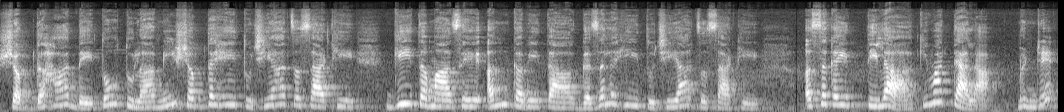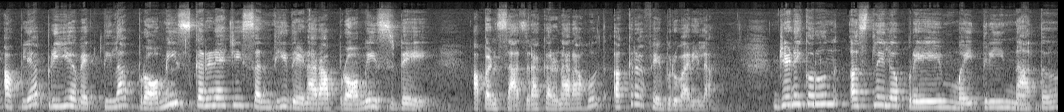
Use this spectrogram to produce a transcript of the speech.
शब्द हा देतो तुला मी शब्द हे तुझियाच साठी गीत माझे अनकविता गझलही तुझियाचसाठी तुझियाच साठी असं काही तिला किंवा त्याला म्हणजे आपल्या प्रिय व्यक्तीला प्रॉमिस करण्याची संधी देणारा प्रॉमिस डे आपण साजरा करणार आहोत अकरा फेब्रुवारीला. जेणेकरून असलेलं प्रेम मैत्री नातं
